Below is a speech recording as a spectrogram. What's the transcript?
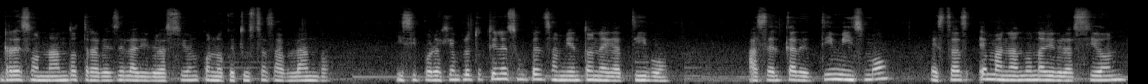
resonando a través de la vibración con lo que tú estás hablando. Y si por ejemplo tú tienes un pensamiento negativo acerca de ti mismo, estás emanando una vibración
